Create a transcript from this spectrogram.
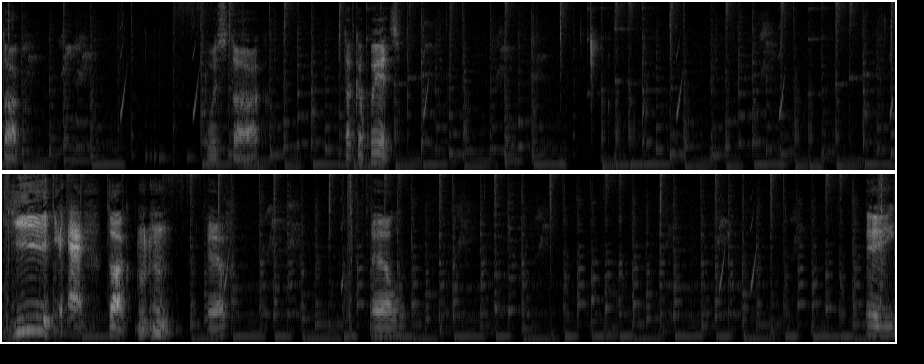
Так. Ось так. Та капець. Є! Так. F. L. A.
